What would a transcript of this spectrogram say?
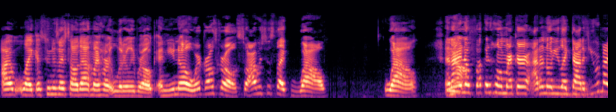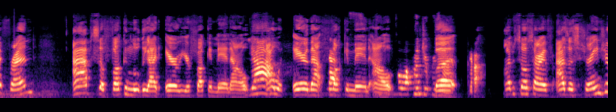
I like as soon as I saw that, my heart literally broke. And you know, we're girls, girls. So I was just like, wow, wow. And I Yeah. know fucking homewrecker. I don't know you like that. If you were my friend, absolutely, I'd air your fucking man out. Yeah. I would air that Yeah. fucking man out. Oh, 100%. yeah. I'm so sorry as a stranger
